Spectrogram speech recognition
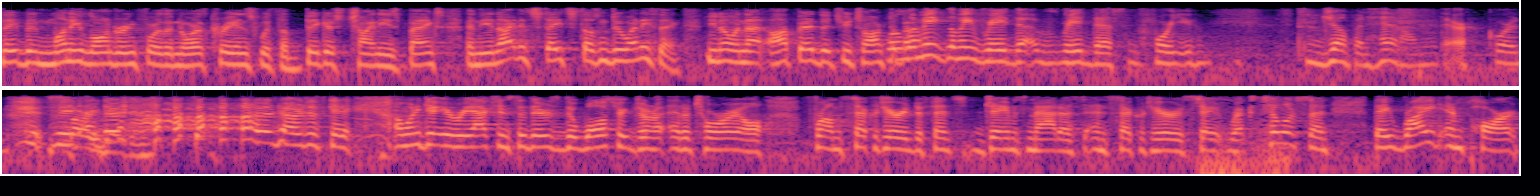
they've been money laundering for the North Koreans with the biggest Chinese banks, and the United States doesn't do anything. You know, in that op-ed that you talked well, about. Well, let me let me read the, read this before you jump head on me there, Gordon. Sorry, no, I'm just kidding. I want to get your reaction. So there's the Wall Street Journal editorial from Secretary of Defense James Mattis and Secretary of State Rex Tillerson. They write in part,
